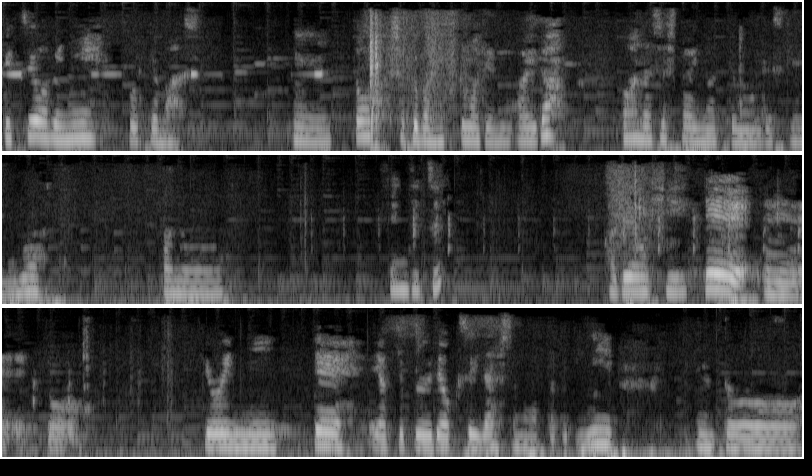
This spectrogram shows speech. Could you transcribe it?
月曜日に撮ってます。えー、っと、職場に着くまでの間、お話ししたいなって思うんですけれども、あのー、先日、風邪をひいて、えー、っと、病院に行って、薬局でお薬出してもらった時に、うんと、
